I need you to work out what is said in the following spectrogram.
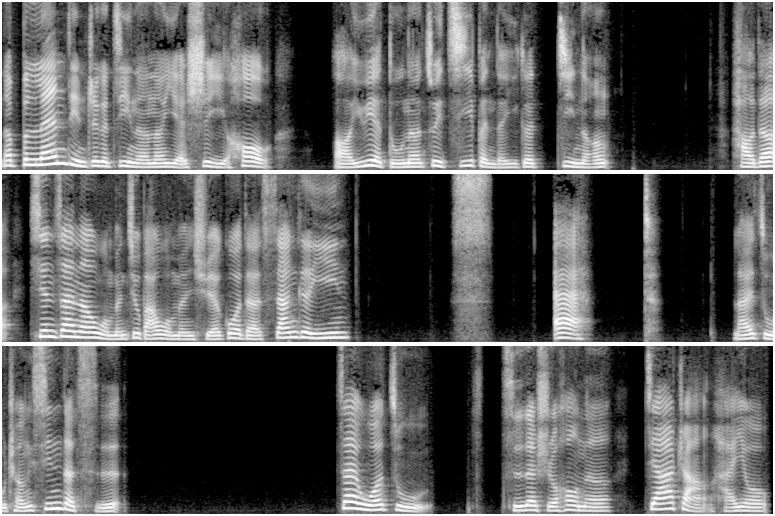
那 blending 这个技能呢，也是以后呃阅读呢最基本的一个技能。好的，现在呢，我们就把我们学过的三个音 s、a、t 来组成新的词。在我组词的时候呢， 家长还有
